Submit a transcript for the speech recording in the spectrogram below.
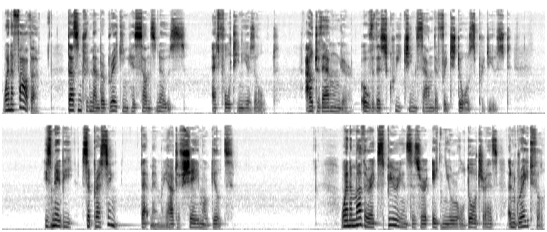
When a father doesn't remember breaking his son's nose at 14 years old, out of anger over the screeching sound the fridge doors produced. He's maybe suppressing that memory out of shame or guilt. When a mother experiences her 18 year old daughter as ungrateful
